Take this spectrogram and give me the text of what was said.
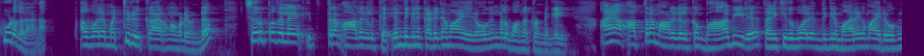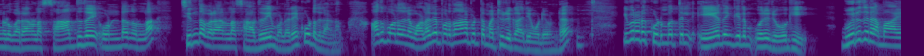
കൂടുതലാണ്. അതുപോലെ മറ്റൊരു കാരണം കൂടെയുണ്ട് ചെറുപ്പത്തിലെ ഇത്തരം ആളുകൾക്ക് എന്തെങ്കിലും കഠിനമായ രോഗങ്ങൾ വന്നിട്ടുണ്ടെങ്കിൽ ആ അത്തരം ആളുകൾക്കും ഭാവിയിൽ തനിക്ക് ഇതുപോലെ എന്തെങ്കിലും മാരകമായ രോഗങ്ങൾ വരാനുള്ള സാധ്യത ഉണ്ടെന്നുള്ള ചിന്ത വരാനുള്ള സാധ്യതയും വളരെ കൂടുതലാണ്. അതുപോലെ തന്നെ വളരെ പ്രധാനപ്പെട്ട മറ്റൊരു കാര്യം കൂടിയുണ്ട് ഇവരുടെ കുടുംബത്തിൽ ഏതെങ്കിലും ഒരു രോഗി ഗുരുതരമായ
